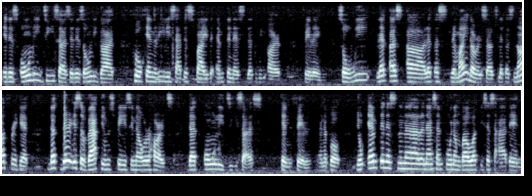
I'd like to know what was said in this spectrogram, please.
It is only Jesus, it is only God who can really satisfy the emptiness that we are feeling. So we let us uh, let us remind ourselves, let us not forget that there is a vacuum space in our hearts that only Jesus can fill. Ano po? Yung emptiness na nararanasan po ng bawat isa sa atin.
